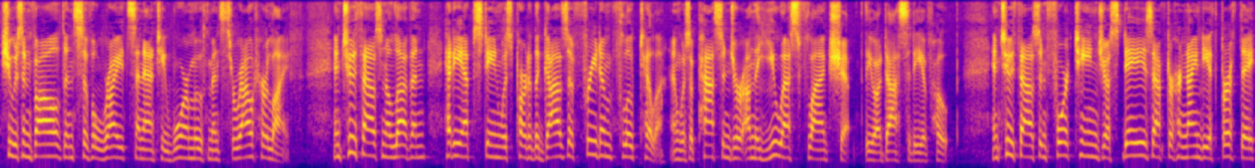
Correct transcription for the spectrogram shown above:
She was involved in civil rights and anti-war movements throughout her life. In 2011, Hedy Epstein was part of the Gaza Freedom Flotilla and was a passenger on the U.S. flagship, the Audacity of Hope. In 2014, just days after her 90th birthday,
